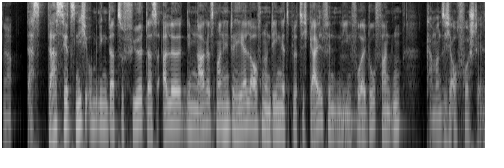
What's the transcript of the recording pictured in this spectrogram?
ja dass das jetzt nicht unbedingt dazu führt, dass alle dem Nagelsmann hinterherlaufen und den jetzt plötzlich geil finden, die ihn mhm. vorher doof fanden, kann man sich auch vorstellen.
